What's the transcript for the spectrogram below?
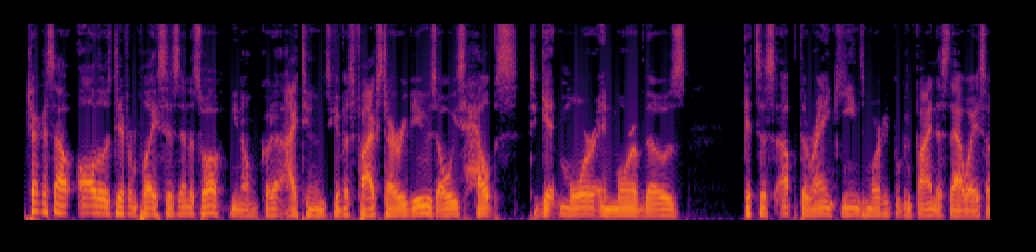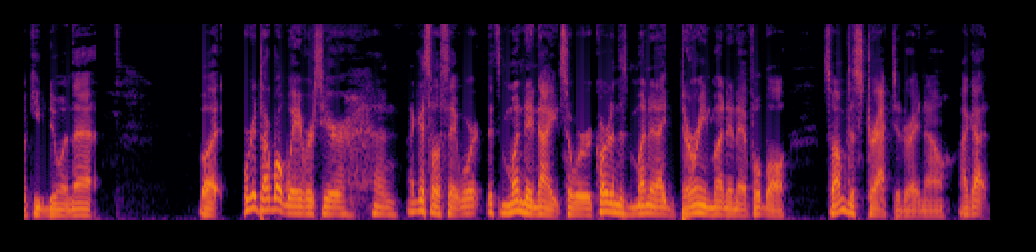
Check us out all those different places. And as well, you know, go to iTunes, give us five star reviews. Always helps to get more and more of those. Gets us up the rankings. More people can find us that way. So keep doing that. But we're going to talk about waivers here. And I guess I'll say we're, it's Monday night. So we're recording this Monday night during Monday Night Football. So I'm distracted right now. I got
